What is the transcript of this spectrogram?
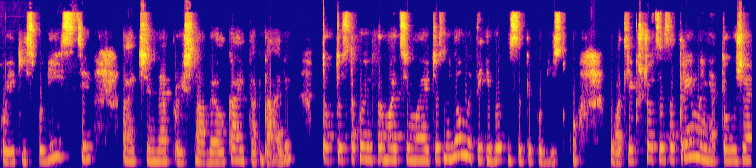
по якійсь повістці, е, чи не пройшла ВЛК і так далі. Тобто з такою інформацією мають ознайомити і виписати повістку. От, якщо це затримання, то вже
